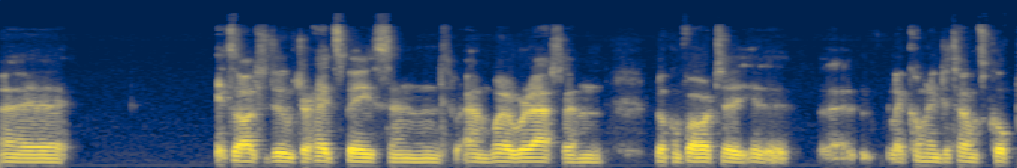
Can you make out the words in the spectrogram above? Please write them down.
uh, it's all to do with your headspace and and where we're at, and looking forward to uh, like coming into Towns Cup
